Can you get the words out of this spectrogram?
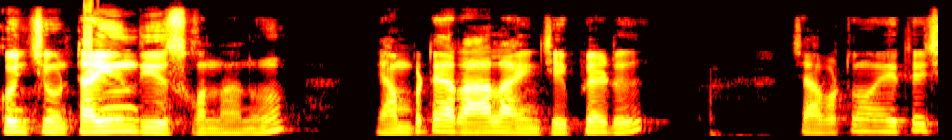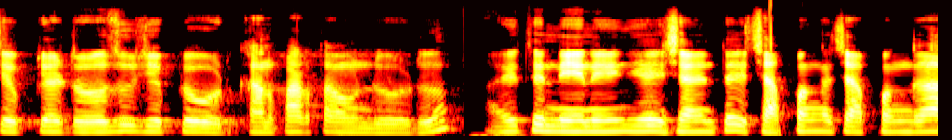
కొంచెం టైం తీసుకున్నాను. వెంపటే రాలే ఆయన చెప్పాడు. చెప్పటం అయితే చెప్పాడు రోజు చెప్పేవాడు కనపడతా ఉండేవాడు. అయితే నేనేం చేశానంటే చెప్పంగా చెప్పంగా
